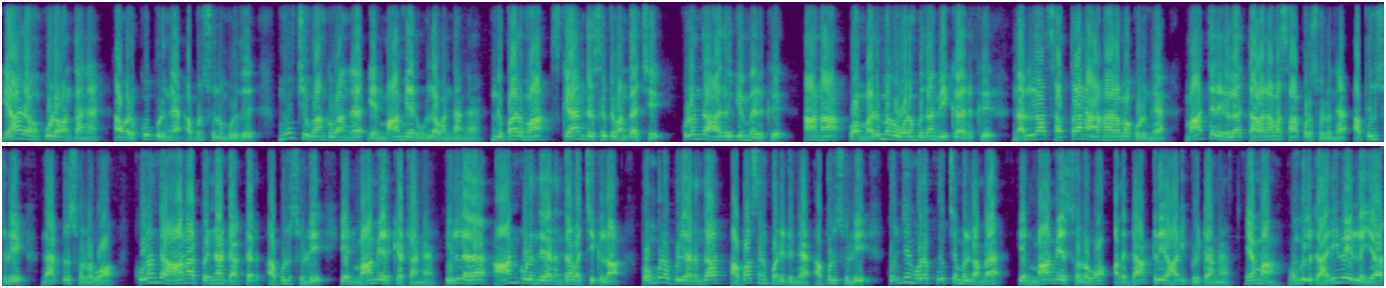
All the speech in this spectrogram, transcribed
யார் அவங்க கூட வந்தாங்க? அவங்கள கூப்பிடுங்க அப்படின்னு சொல்லும்பொழுது மூச்சு வாங்குவாங்க என் மாமியார் உள்ள வந்தாங்க. இங்க பாருமா ஸ்கேன் ரிசல்ட் வந்தாச்சு. குழந்தை ஆரோக்கியமா இருக்கு. ஆனா உன் மருமக உடம்பு தான் வீக்கா இருக்கு. நல்லா சத்தான ஆகாரமா கொடுங்க. மாத்திரைகளை தவறாம சாப்பிட சொல்லுங்க. அப்படின்னு சொல்லி டாக்டர் சொல்லவும் குழந்தை ஆனா பெண்ணா டாக்டர் அப்படின்னு சொல்லி என் மாமியார் கேட்டாங்க. இல்ல ஆண் குழந்தையா இருந்தா வச்சுக்கலாம். பொம்பளை பிள்ளையா இருந்தா அபாசனம் பண்ணிடுங்க அப்படின்னு சொல்லி கொஞ்சம் கூட கூச்சம் இல்லாம என் மாமியார் சொல்லவும் அந்த டாக்டரே ஆடி போயிட்டாங்க. ஏமா உங்களுக்கு அறிவே இல்லையா?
